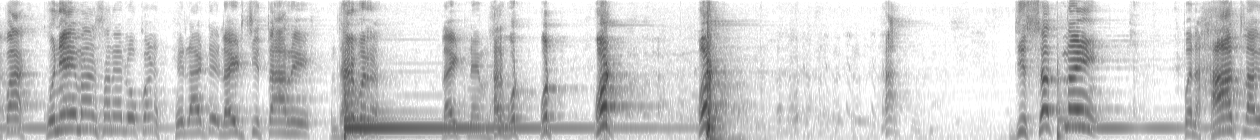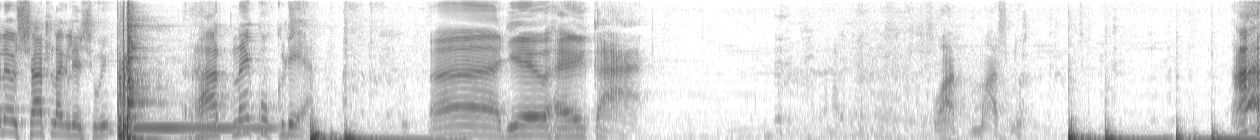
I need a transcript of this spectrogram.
पा कोण्याही माणसाने लोक हे लाइट लाईटची तार आहे. धार बरं. लाइट नाही धार वट वट वट ओट हा. दिसत नाही. पण हात लागल्यावर शाट लागल्याशिवाय राहत नाही कुकड्या. देव है का? वाट मासलं हा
